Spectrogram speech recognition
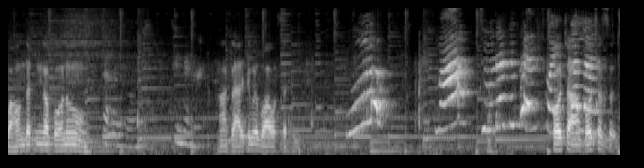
బాగుందట్టుందిగా ఫోను. క్లారిటీ కూడా బాగా వస్తుంది కోచ్ కోచ్ వస్తుంది.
